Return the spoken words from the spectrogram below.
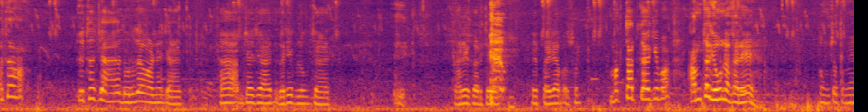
आता इथं जे आहे दुर्दैवाने जे आहेत ह्या आमच्या जे आहेत गरीब लोक जे आहेत कार्यकर्ते हे पहिल्यापासून मागतात काय की बा आमचं घेऊ नका रे. तुमचं तुम्ही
